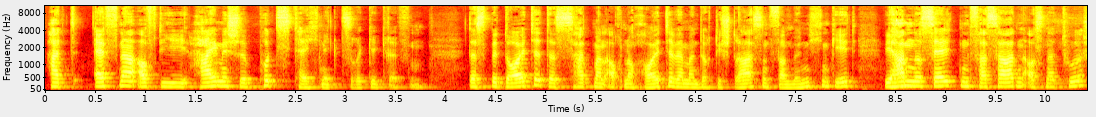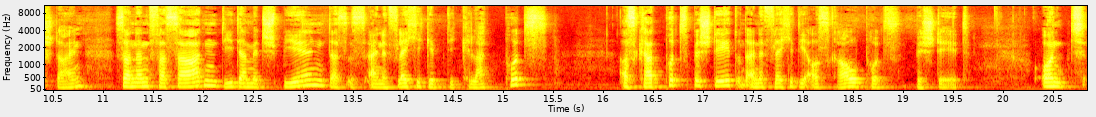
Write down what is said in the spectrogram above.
hat Effner auf die heimische Putztechnik zurückgegriffen. Das bedeutet, das hat man auch noch heute, wenn man durch die Straßen von München geht, wir haben nur selten Fassaden aus Naturstein, sondern Fassaden, die damit spielen, dass es eine Fläche gibt, die Glattputz, aus Glattputz besteht und eine Fläche, die aus Rauputz besteht. Und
